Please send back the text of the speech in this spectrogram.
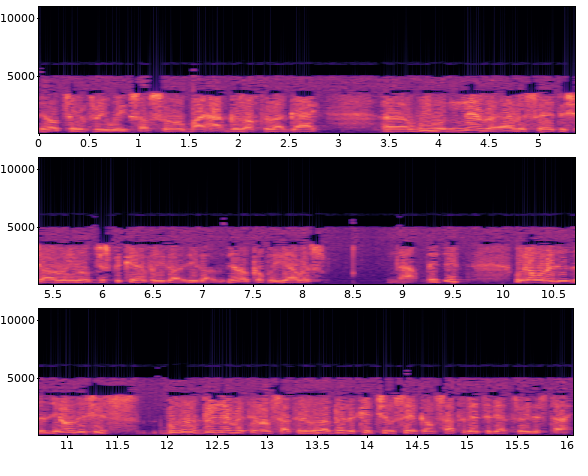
you know two and three weeks off. So my hat goes off to that guy. Uh, we would never ever say to Shalrie, look, just be careful. You got you got you know a couple of yellows. No, it, it, we don't want to do. You know, this is we're going to bring everything on Saturday. We're going to bring the kitchen sink on Saturday to get through this tie.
